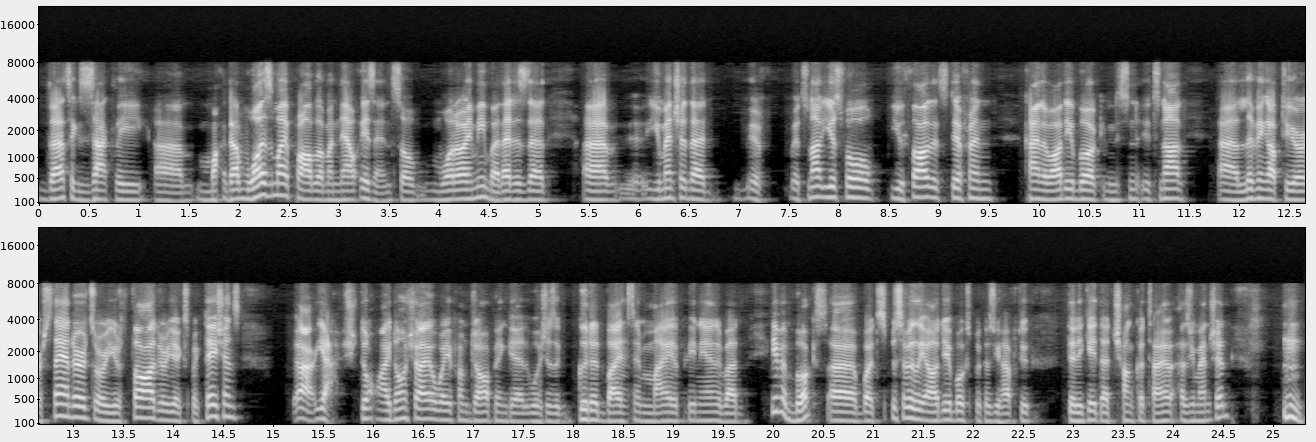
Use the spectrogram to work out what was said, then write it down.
that's exactly um, my, that was my problem and now isn't. So what do I mean by that is that uh, you mentioned that if it's not useful, you thought it's different kind of audiobook, and it's it's not uh, living up to your standards or your thought or your expectations. Uh, yeah, don't I don't shy away from dropping it, which is a good advice in my opinion about even books, uh, but specifically audiobooks because you have to dedicate that chunk of time, as you mentioned. and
